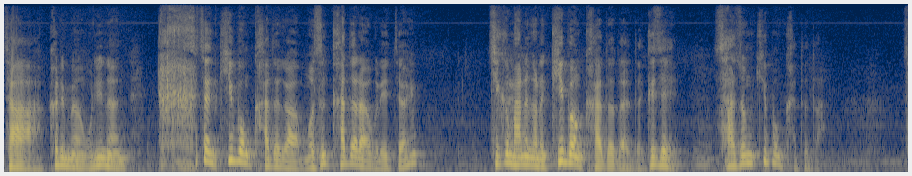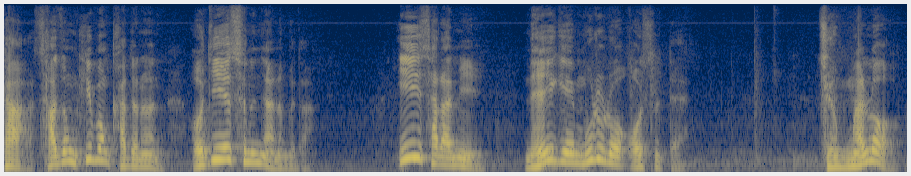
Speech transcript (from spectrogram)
자, 그러면 우리는 가장 기본 카드가 무슨 카드라고 그랬죠? 지금 하는 거는 기본 카드다. 그지? 사종 기본 카드다. 자, 사종 기본 카드는 어디에 쓰느냐는 거다. 이 사람이 내게 물으러 왔을 때 정말로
